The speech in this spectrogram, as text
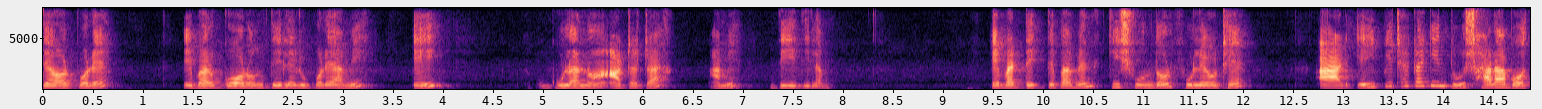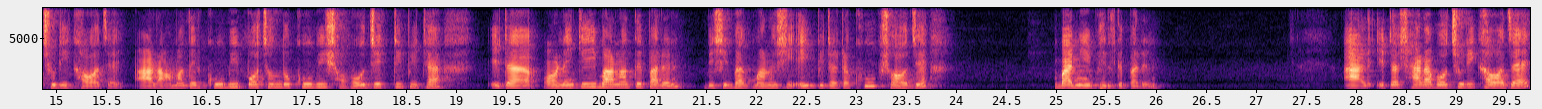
দেওয়ার পরে এবার গরম তেলের উপরে আমি এই গুলানো আটাটা আমি দিয়ে দিলাম। এবার দেখতে পাবেন কি সুন্দর ফুলে ওঠে। আর এই পিঠাটা কিন্তু সারা বছরই খাওয়া যায়। আর আমাদের খুবই পছন্দ, খুবই সহজ একটি পিঠা। এটা অনেকেই বানাতে পারেন। বেশিরভাগ মানুষই এই পিঠাটা খুব সহজে বানিয়ে ফেলতে পারেন। আর এটা সারা বছরই খাওয়া যায়।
